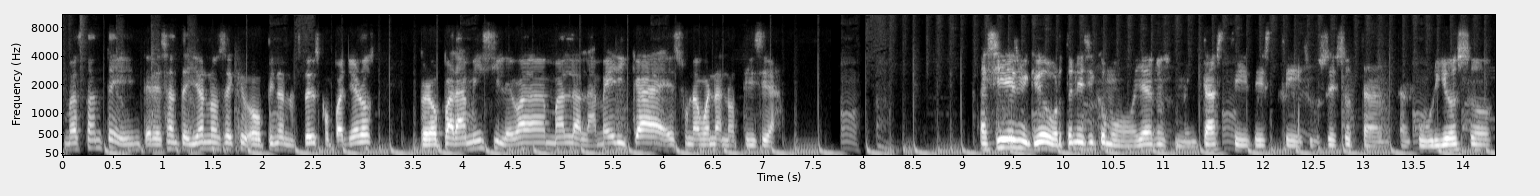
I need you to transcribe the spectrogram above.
bastante interesante. Yo no sé qué opinan ustedes compañeros, pero para mí si le va mal a la América es una buena noticia. Así es, mi querido Bortoni, así como ya nos comentaste de este suceso tan, tan curioso,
